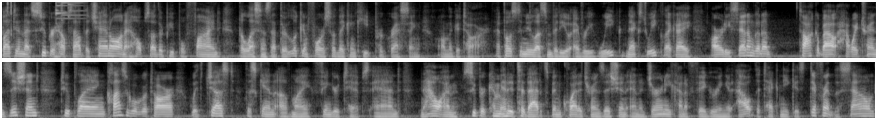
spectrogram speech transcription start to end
button. That super helps out the channel and it helps other people find the lessons that they're looking for so they can keep progressing on the guitar. I post a new lesson video every week. Next week, like I already said, I'm to talk about how I transitioned to playing classical guitar with just the skin of my fingertips. And now I'm super committed to that. It's been quite a transition and a journey, kind of figuring it out. The technique is different, the sound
